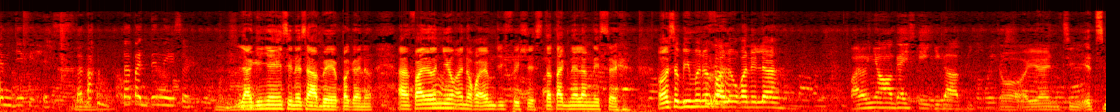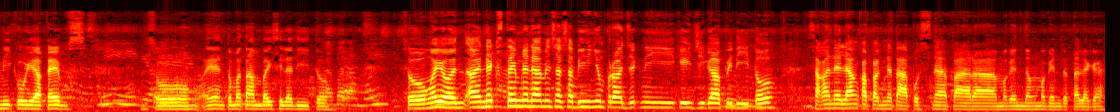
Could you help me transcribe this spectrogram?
MG Fishes. Tatag, tatag din ni sir. Lagi niya yung sinasabi pag ano. Ah, follow nyo yung ano ko, MG Fishes. Tatag na lang ni sir. Oh, sabi mo na follow ka nila. Follow nyo ako guys, KG Gapi. Oh, ayan. Si, it's me, Kuya Kebs. So, ayan, tumatambay sila dito. So, ngayon, ah, next time na namin sasabihin yung project ni KG Gapi dito. Saka na lang kapag natapos na para magandang maganda talaga.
